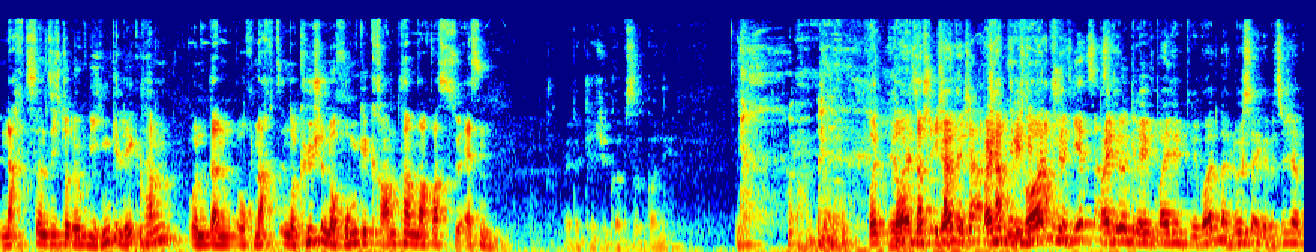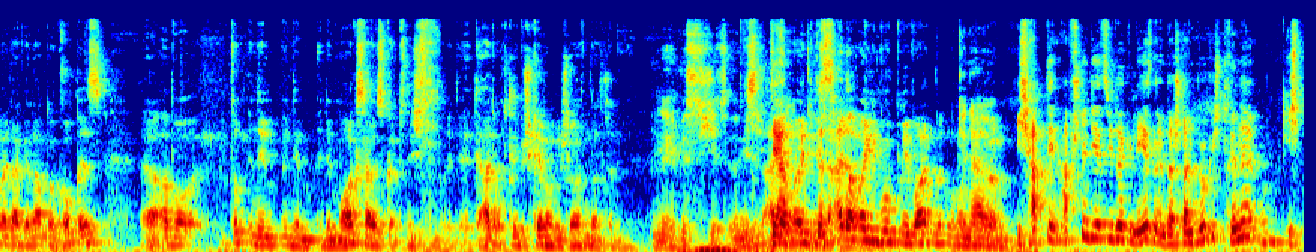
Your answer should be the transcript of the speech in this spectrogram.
nachts dann sich dort irgendwie hingelegt haben und dann auch nachts in der Küche noch rumgekramt haben nach was zu essen. Bei der Kirche gab es doch gar nicht. Und Ja, doch, das, ich habe ich, den hab den Privaten, Abschnitt mit, jetzt bei, den, bei den Privaten, bei Lustige mit Sicherheit, weil der gelernter Koch ist. Ja, aber dort in dem, in dem, in dem Markshaus gab es nichts. Der, der hat auch, glaube ich, keiner geschlafen da drin. Nee, wüsste ich jetzt Die nicht. sind, Der- alle, die das- sind alle irgendwo privat mit Genau. Ich habe den Abschnitt jetzt wieder gelesen und da stand wirklich drin, ich,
